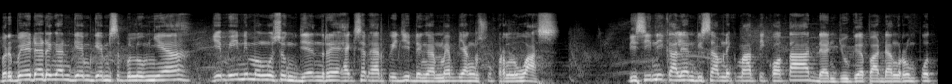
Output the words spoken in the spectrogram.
Berbeda dengan game-game sebelumnya, game ini mengusung genre action RPG dengan map yang super luas di sini kalian bisa menikmati kota dan juga padang rumput,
